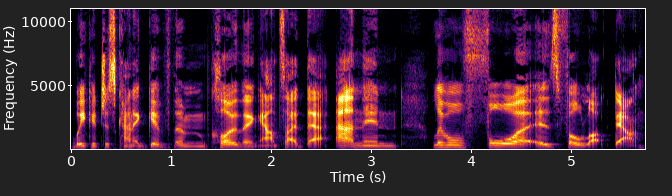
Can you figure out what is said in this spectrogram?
we could just kind of give them clothing outside that. And then level 4 is full lockdown.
